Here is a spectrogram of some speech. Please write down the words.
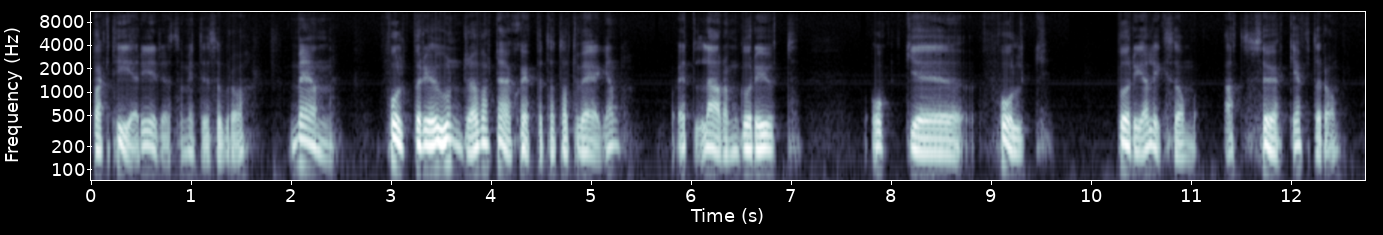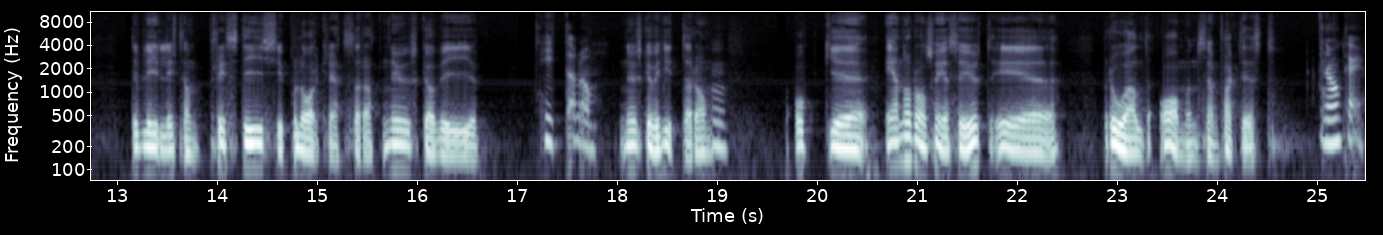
bakterie i det som inte är så bra. Men folk börjar undra vart det här skeppet har tagit vägen. Ett larm går ut och eh, folk börjar liksom att söka efter dem. Det blir liksom prestige i polarkretsar att nu ska vi, Hitta dem. nu ska vi hitta dem. Mm. Och eh, en av dem som ger sig ut är Roald Amundsen faktiskt. Okej.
